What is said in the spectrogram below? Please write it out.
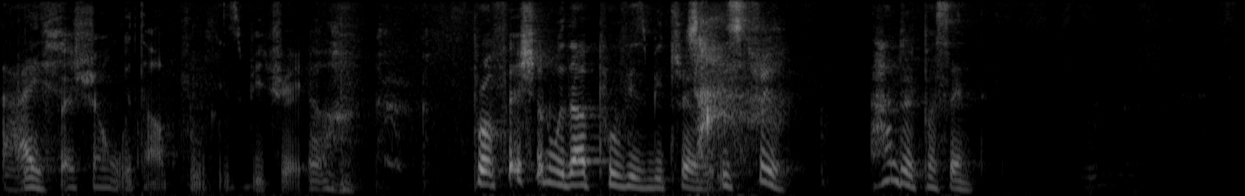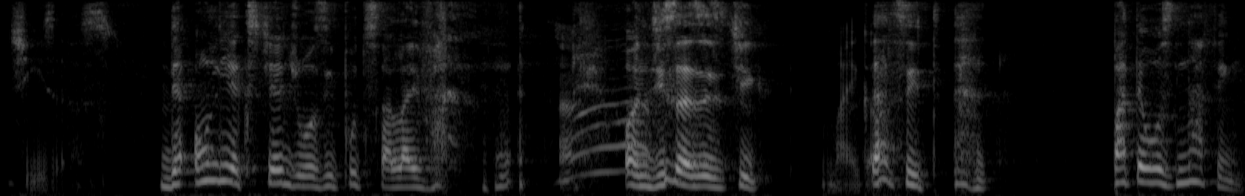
Profession without proof is betrayal. Profession without proof is betrayal. It's true. 100%. Jesus. The only exchange was he put saliva ah. on Jesus' cheek. My God. That's it. but there was nothing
